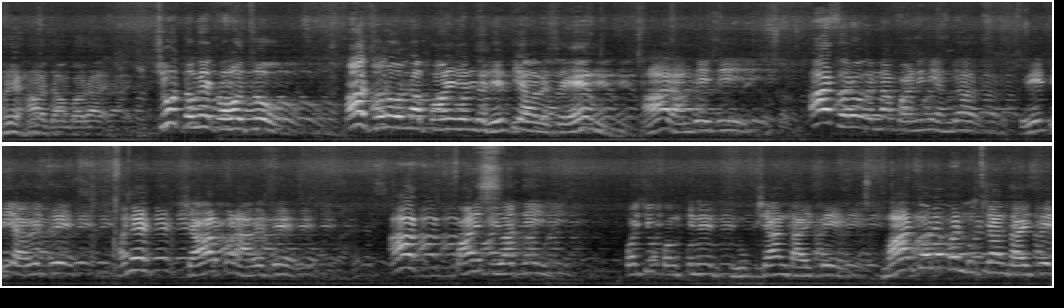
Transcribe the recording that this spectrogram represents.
અરે હા જાંબારાય શું તમે કહો છો? આ સરોવરના પાણીની અંદર રેતી આવે છે એમ? હા, રામદેવજી. આ સરોવરના પાણીની અંદર રેતી આવે છે અને ક્ષાર પણ આવે છે. આ પાણી પીવાથી પશુ પંખીને નુકસાન થાય છે, માણસોને પણ નુકસાન થાય છે.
